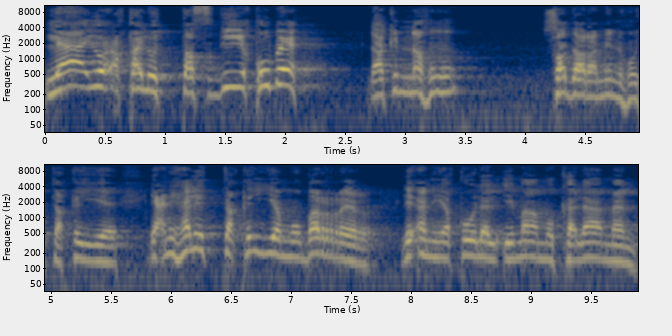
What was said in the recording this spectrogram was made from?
لا يعقل التصديق به؟ لكنه صدر منه تقيه يعني هل التقيه مبرر لأن يقول الإمام كلاما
